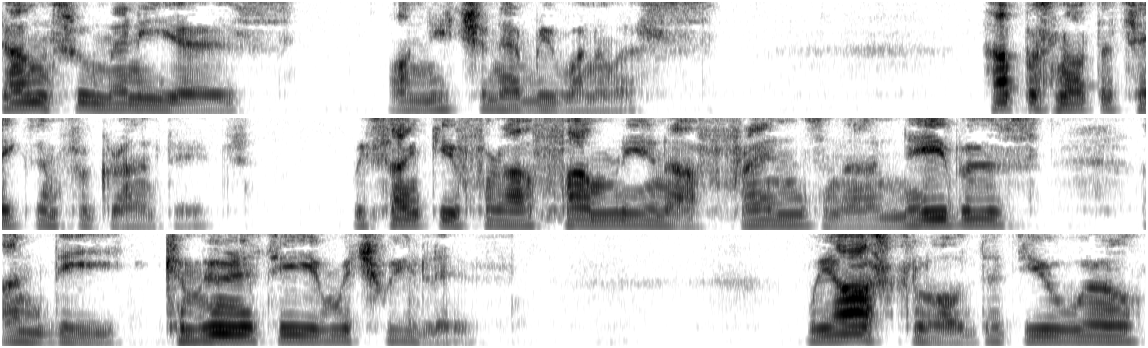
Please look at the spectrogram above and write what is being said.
down through many years on each and every one of us. Help us not to take them for granted. We thank you for our family and our friends and our neighbours and the community in which we live. We ask, Lord, that you will,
